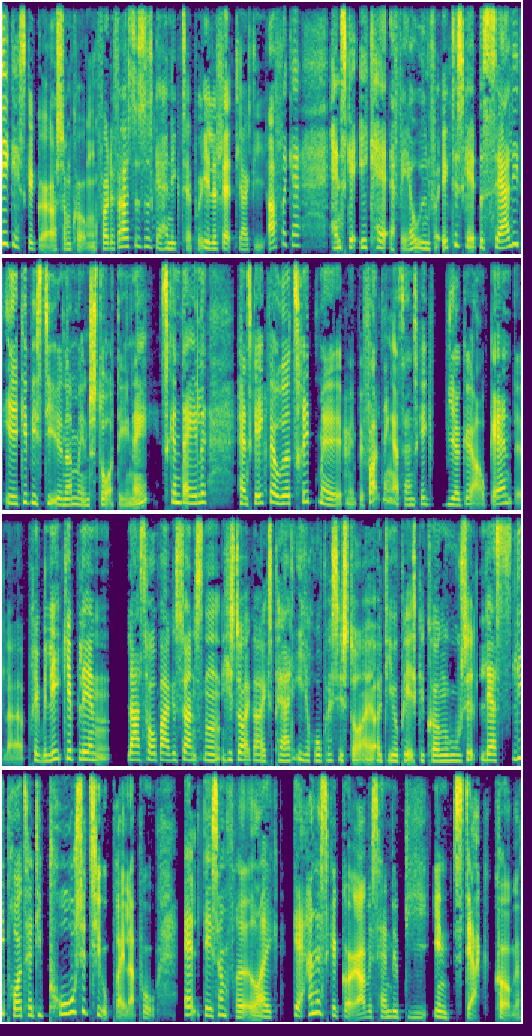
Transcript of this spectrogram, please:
ikke skal gøre som kongen. For det første, så skal han ikke tage på elefantjagt i Afrika. Han skal ikke have affære uden for ægteskabet, særligt ikke, hvis de ender med en stor DNA-skandale. Han skal ikke være ude af trit med, med befolkningen, altså han skal ikke virke arrogant eller privilegieblind. Lars Hårbakke Sørensen, historiker og ekspert i Europas historie og de europæiske kongehuse. Lad os lige prøve at tage de positive briller på. Alt det, som Frederik gerne skal gøre, hvis han vil blive en stærk konge.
